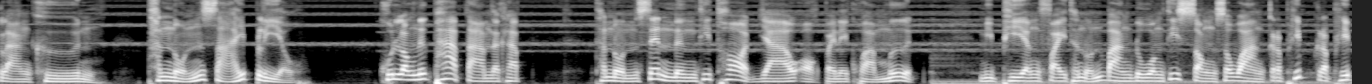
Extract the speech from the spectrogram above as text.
กลางคืน ถนนสายเปลี่ยว คุณลองนึกภาพตามนะครับ ถนนเส้นหนึ่งที่ทอดยาวออกไปในความมืด มีเพียงไฟถนนบางดวงที่ส่องสว่างกระพริบกระพริบ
